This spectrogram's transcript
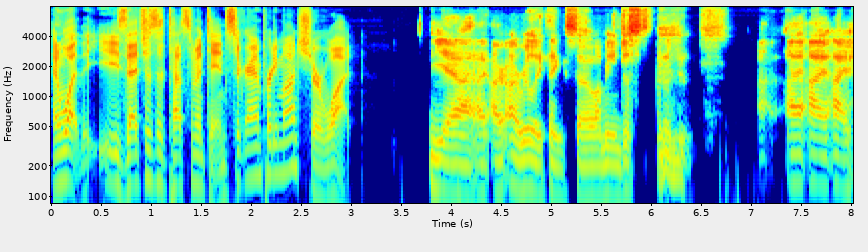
And what is that just a testament to Instagram pretty much or what? Yeah, I, I really think so. I mean, just I, I I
